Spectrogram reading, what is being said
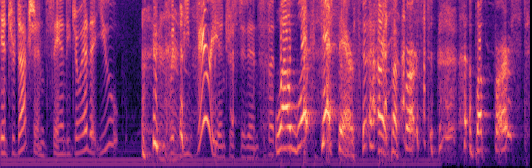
introduction, Sandy Joy, that you would be very interested in. But well, let's get there. All right, but first, but first,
